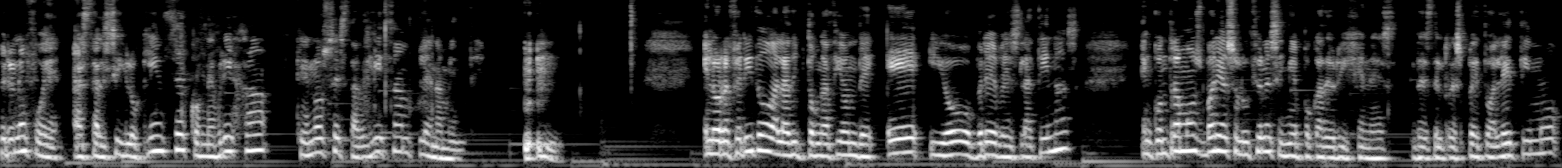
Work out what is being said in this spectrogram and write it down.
Pero no fue hasta el siglo XV, con Nebrija, que no se estabilizan plenamente. en lo referido a la diptongación de E y O breves latinas, Encontramos varias soluciones en época de orígenes, desde el respeto al étimo,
